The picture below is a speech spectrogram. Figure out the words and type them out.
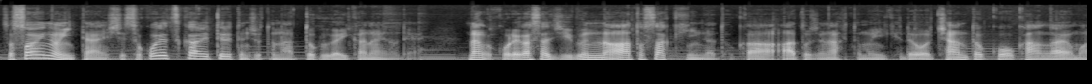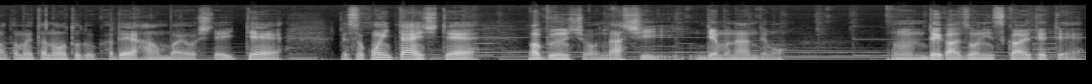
そうそういうのに対してそこで使われてるってちょっと納得がいかないので、なんかこれがさ、自分のアート作品だとか、アートじゃなくてもいいけど、ちゃんとこう考えをまとめたノートとかで販売をしていて、でそこに対して、まあ、文章なしでも何でも、うん、で画像に使われてて、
